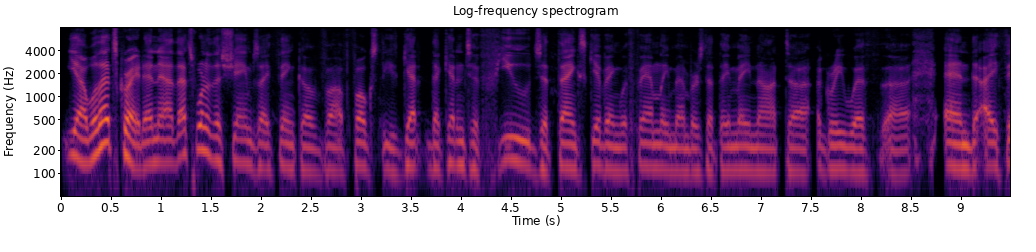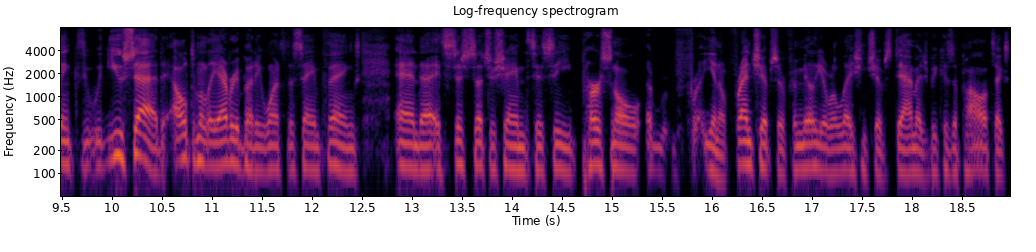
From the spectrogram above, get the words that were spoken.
Yeah, well, that's great, and uh, that's one of the shames I think of uh, folks these get that get into feuds at Thanksgiving with family members that they may not uh, agree with. Uh, and I think what you said ultimately everybody wants the same things, and uh, it's just such a shame to see personal, uh, fr- you know, friendships or familial relationships damaged because of politics.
